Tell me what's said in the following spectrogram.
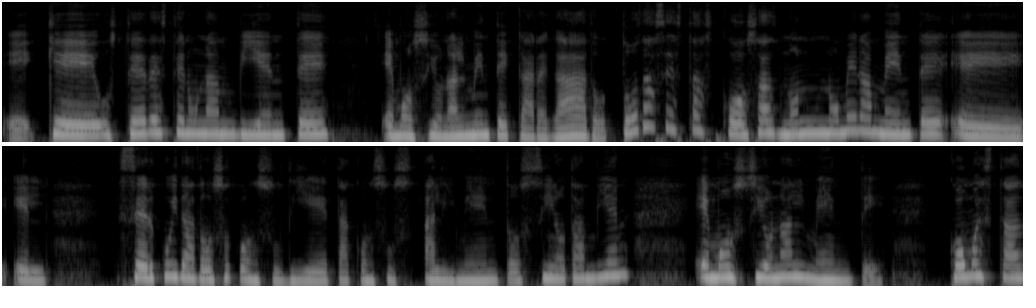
eh, que usted esté en un ambiente emocionalmente cargado. Todas estas cosas, no, no meramente eh, el ser cuidadoso con su dieta, con sus alimentos, sino también emocionalmente. ¿Cómo está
